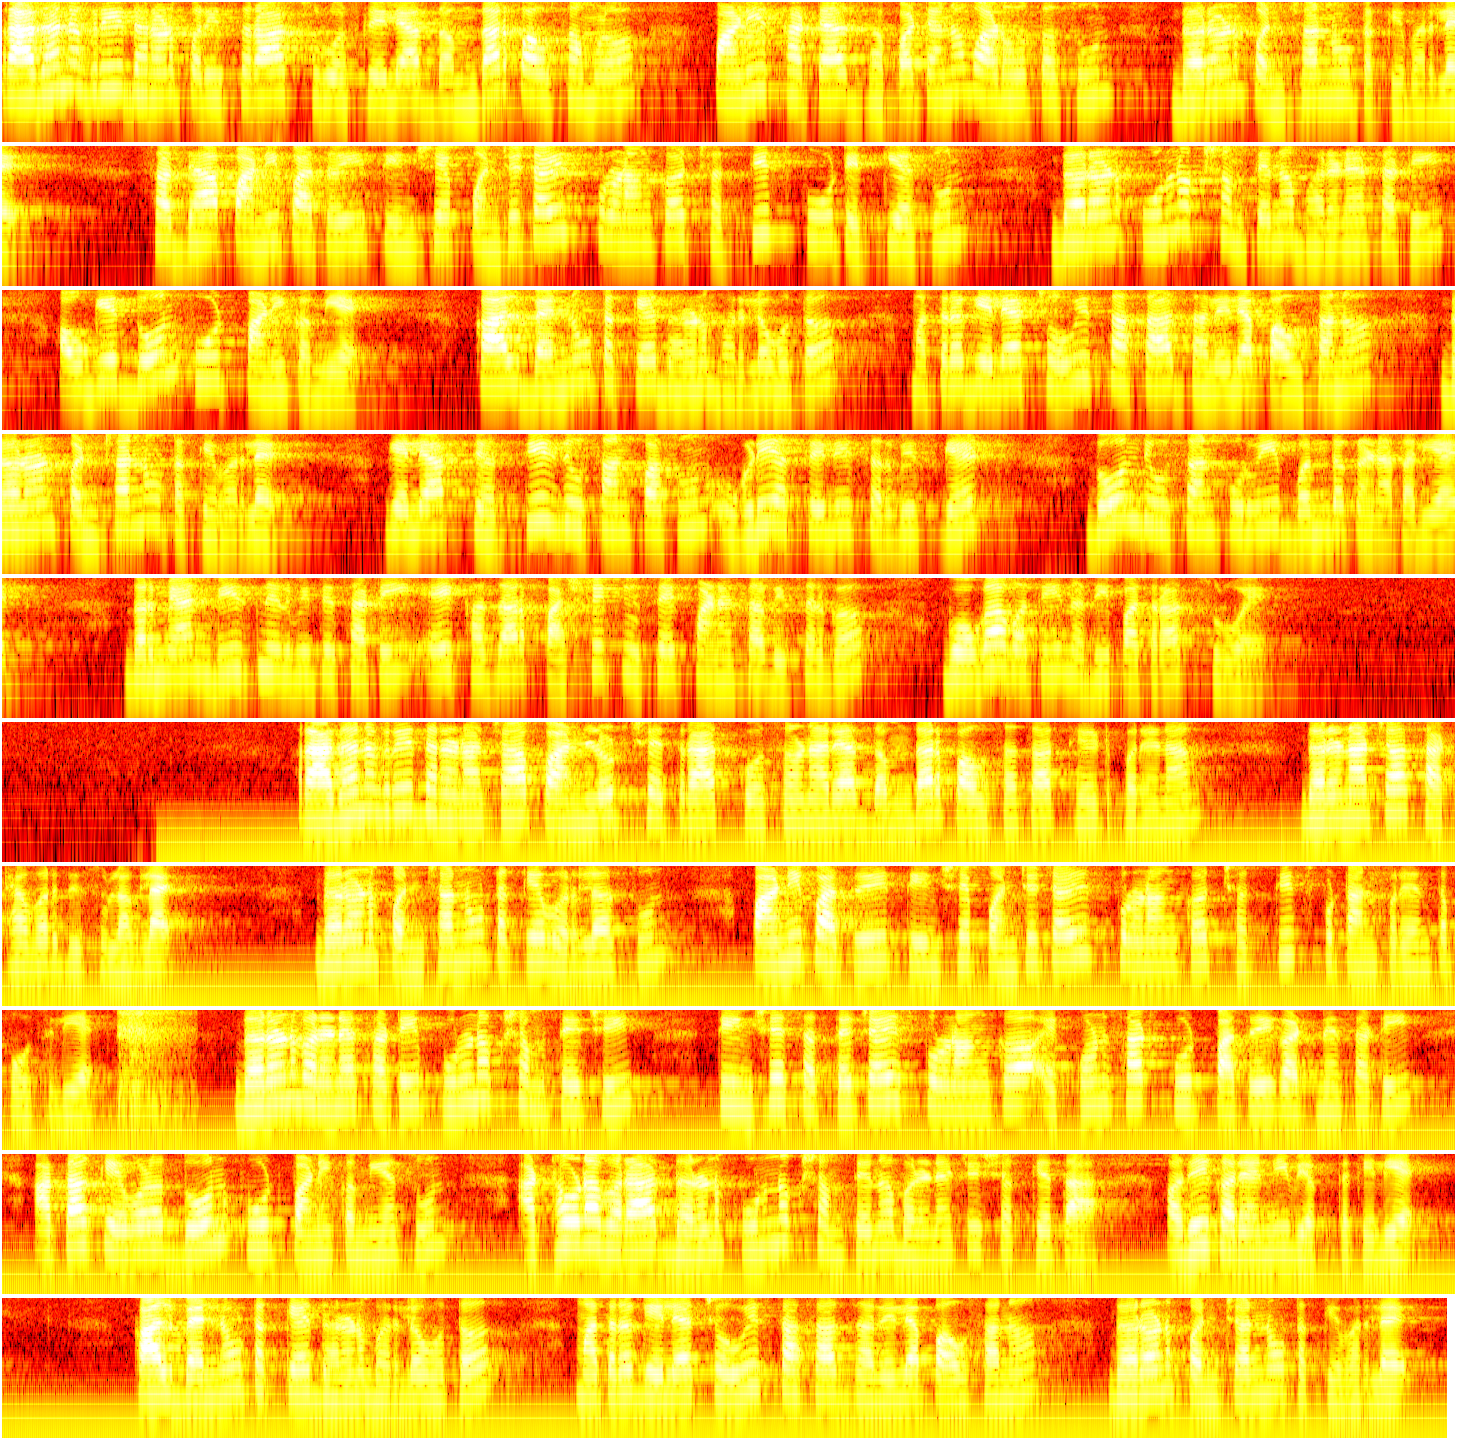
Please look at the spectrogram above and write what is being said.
राधानगरी धरण परिसरात सुरू असलेल्या दमदार पावसामुळं पाणी साठ्यात झपाट्यानं वाढ होत असून धरण पंच्याण्णव टक्के भरले सध्या पाणी पातळी तीनशे पंचेचाळीस पूर्णांक छत्तीस फूट इतकी असून धरण पूर्ण क्षमतेनं भरण्यासाठी अवघे दोन फूट पाणी कमी आहे. काल ब्याण्णव टक्के धरण भरलं होतं मात्र गेल्या चोवीस तासात झालेल्या पावसानं धरण पंच्याण्णव टक्के भरले गेल्या तेहतीस दिवसांपासून उघडी असलेली सर्व्हिस गेट्स दोन दिवसांपूर्वी बंद करण्यात आली आहेत. दरम्यान वीज निर्मितीसाठी एक हजार पाचशे क्युसेक पाण्याचा विसर्ग भोगावती नदीपात्रात सुरू आहे. राधानगरी धरणाच्या पाणलोट क्षेत्रात कोसळणाऱ्या दमदार पावसाचा थेट परिणाम धरणाच्या साठ्यावर दिसू लागलाय. धरण पंच्याण्णव टक्के भरलं असून पाणी पातळी तीनशे पंचेचाळीस पूर्णांक छत्तीस फुटांपर्यंत पोहोचली आहे. धरण भरण्यासाठी पूर्ण क्षमतेची तीनशे सत्तेचाळीस पूर्णांक एकोणसाठ फूट पातळी गाठण्यासाठी आता केवळ दोन फूट पाणी कमी असून आठवडाभरात धरण पूर्ण क्षमतेनं भरण्याची शक्यता अधिकाऱ्यांनी व्यक्त केली आहे. काल ब्याण्णव टक्के धरण भरलं होतं मात्र गेल्या चोवीस तासात झालेल्या पावसानं धरण पंच्याण्णव टक्के भरलं आहे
